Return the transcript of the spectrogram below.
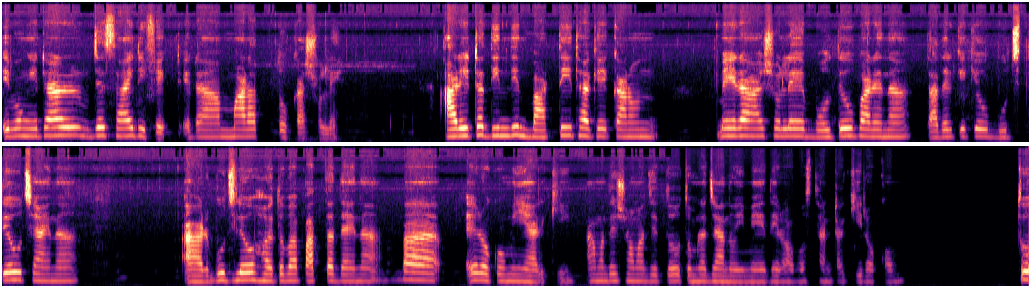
এবং এটার যে সাইড ইফেক্ট এটা মারাত্মক আসলে। আর এটা দিন, দিন বাড়তেই থাকে কারণ মেয়েরা আসলে বলতেও পারে না, তাদেরকে কেউ বুঝতেও চায় না। আর বুঝলেও হয়তো বা পাত্তা দেয় না বা এরকমই আর কি আমাদের সমাজে তো তোমরা জানোই মেয়েদের অবস্থানটা কীরকম। তো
